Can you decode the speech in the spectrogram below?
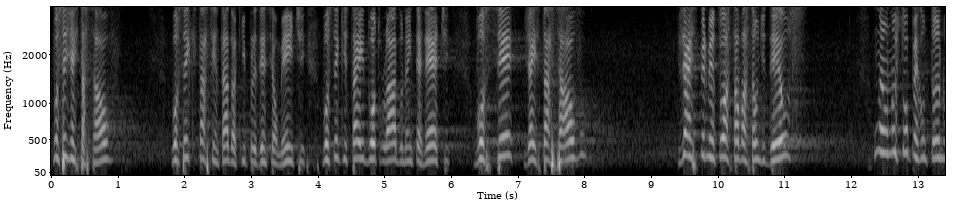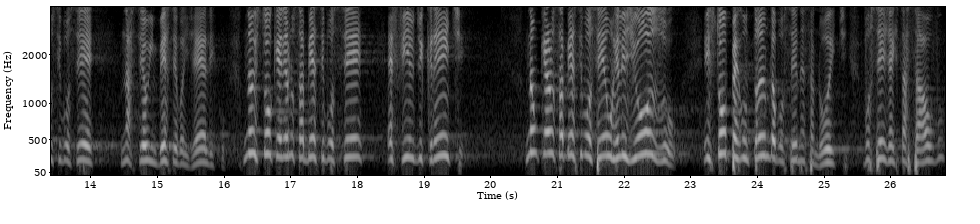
você já está salvo? Você que está sentado aqui presencialmente, você que está aí do outro lado na internet, você já está salvo? Já experimentou a salvação de Deus? Não, não estou perguntando se você nasceu em berço evangélico. Não estou querendo saber se você é filho de crente. Não quero saber se você é um religioso. Estou perguntando a você nessa noite: você já está salvo?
